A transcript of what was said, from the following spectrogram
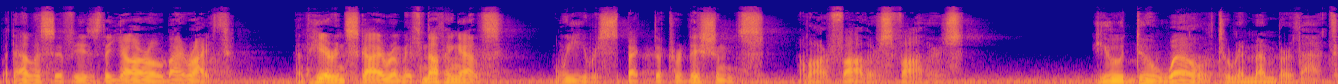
but Elisif is the Jarl by right. And here in Skyrim, if nothing else, we respect the traditions of our fathers' fathers. You do well to remember that.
